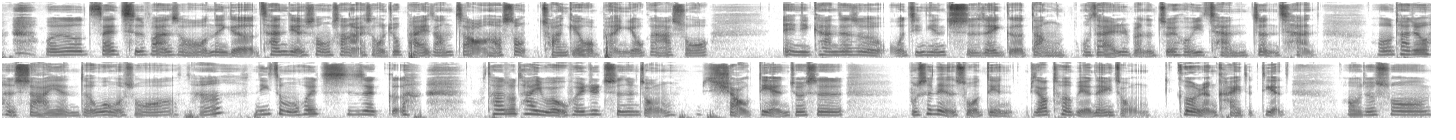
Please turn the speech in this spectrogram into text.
我就在吃饭的时候，那个餐点送上来的时候，我就拍一张照，然后送传给我朋友，跟他说：“哎，你看，这是我今天吃这个当我在日本的最后一餐正餐。”然后他就很傻眼的问我说：“啊，你怎么会吃这个？” 他说他以为我会去吃那种小店，就是不是连锁店，比较特别那种个人开的店。我就说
